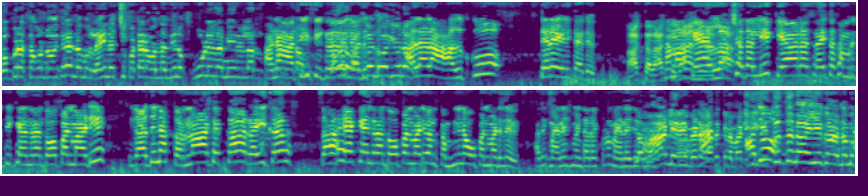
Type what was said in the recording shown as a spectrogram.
ಗೊಬ್ಬರ ತಗೊಂಡ್ ಹೋಗಿದ್ರೆ ನಮಗ್ ಲೈನ್ ಹಚ್ಚಿ ಕೊಟ್ಟಾರ. ಒಂದೊಂದ್ ದಿನ ಕೂಳಿಲ್ಲ ನೀರಿಲ್ಲ ಅಣ್ಣ ಅತಿ ಶೀಘ್ರದಲ್ಲಿ ಅದಕ್ಕೂ- ಅಲ್ಲ ಅಲ್ಲ ಅದಕ್ಕೂ ತೆರೆ ಇಳಿತಾ ಇದ್ದೇವೆ ನಮ್ಮ ಕೆ ಆರ್ ಪಕ್ಷದಲ್ಲಿ ಕೆಆರ್ಎಸ್ ರೈತ ಸಮೃದ್ಧಿ ಕೇಂದ್ರ ಅಂತ ಓಪನ್ ಮಾಡಿ ಈಗ ಅದನ್ನ ಕರ್ನಾಟಕ ರೈತ ಸಹಾಯ ಕೇಂದ್ರ ಅಂತ ಓಪನ್ ಮಾಡಿ ಒಂದು ಕಂಪ್ನಿನ ಓಪನ್ ಮಾಡಿದೇವೆ ಅದಕ್ಕೆ ಮ್ಯಾನೇಜ್ಮೆಂಟ್ ಡೈರೆಕ್ಟರ್ ಮ್ಯಾನೇಜರ್ ಮಾಡ್ಲಿ ಮೇಡಮ್ ಅದಕ್ಕೆ ಮಾಡಿ ಅದು- ಇದ್ದದ್ದನ್ನ ಈಗ ನಮಗ್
